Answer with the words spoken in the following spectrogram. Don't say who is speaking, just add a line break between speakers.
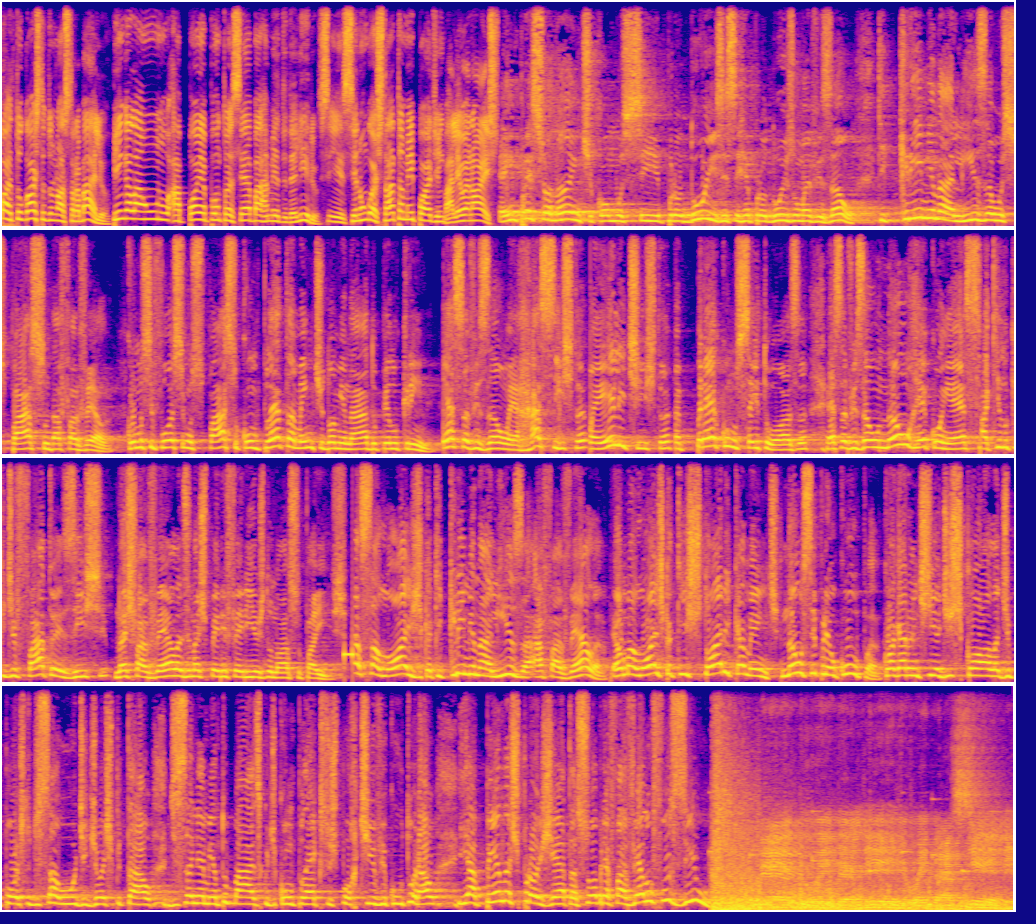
Pô, tu gosta do nosso trabalho? Pinga lá um no apoia.se barra medo e delírio. Se, se não gostar, também pode, hein? Valeu, é nóis!
É impressionante como se produz e se reproduz uma visão que criminaliza o espaço da favela. Como se fosse um espaço completamente dominado pelo crime. Essa visão é racista, é elitista, é preconceituosa. Essa visão não reconhece aquilo que de fato existe nas favelas e nas periferias do nosso país. Essa lógica que criminaliza a favela é uma lógica que historicamente não se preocupa com a garantia de escola, de posto de saúde, de hospital, de saneamento básico, de complexo esportivo e cultural e apenas projeta sobre a favela o fuzil.
Delírio em Brasília.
